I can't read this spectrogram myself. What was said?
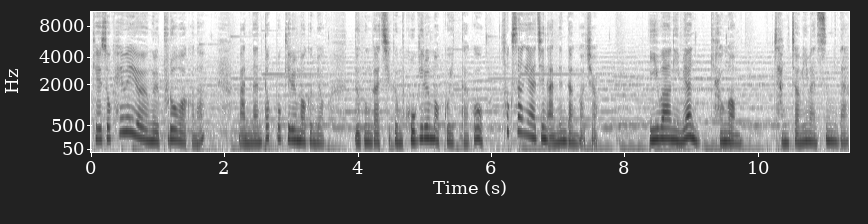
계속 해외여행을 부러워하거나 만난 떡볶이를 먹으며 누군가 지금 고기를 먹고 있다고 속상해하진 않는단 거죠. 이왕이면 경험, 장점이 많습니다.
